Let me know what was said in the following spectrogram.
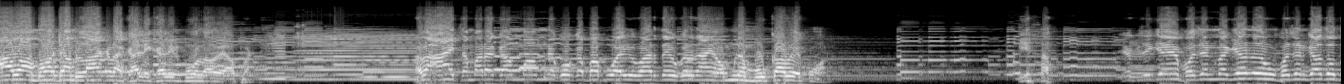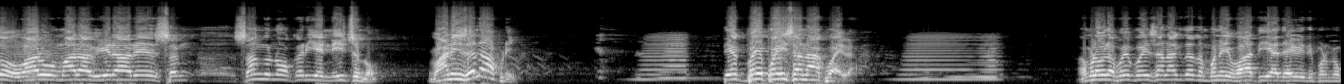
આવા મોઢામાં લાકડા ખાલી ખાલી બોલાવે આપણને. હવે આ તમારા ગામમાં અમને કહો કે બાપુ, આવી વાર્તા કરે આ અમને મુકાવે કોણ. એક જગ્યાએ ભજનમાં ગયો ને, હું ભજન ગાતો હતો વારું મારા વીરા રે સંગ, સંગનો કરીએ નીચનો. વાણી છે ને આપણી? તે ભાઈ પૈસા નાખવા આવ્યા. હમણાં ઓલા ભાઈ પૈસા નાખતા હતા, મને વાત યાદ આવી હતી, પણ મેં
